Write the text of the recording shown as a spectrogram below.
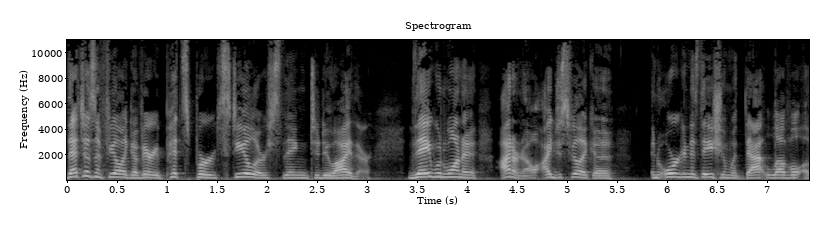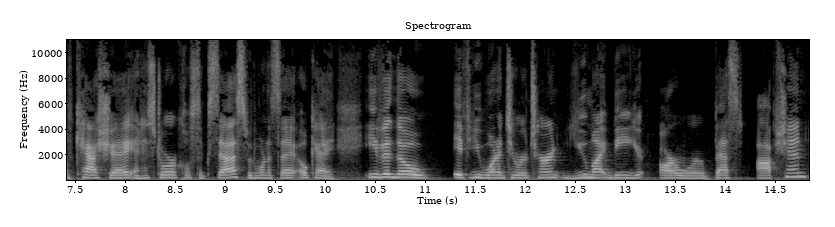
That doesn't feel like a very Pittsburgh Steelers thing to do either. They would want to, I don't know, I just feel like a an organization with that level of cachet and historical success would want to say, okay, even though if you wanted to return, you might be your, our best option.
